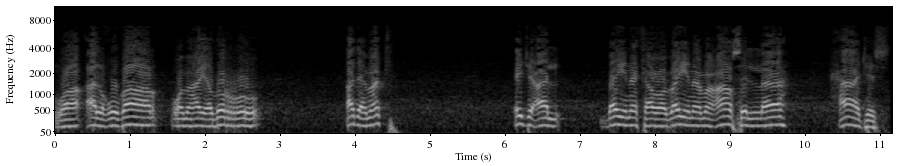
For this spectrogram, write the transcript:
والغبار وما يضر قدمك اجعل بينك وبين معاصي الله حاجز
